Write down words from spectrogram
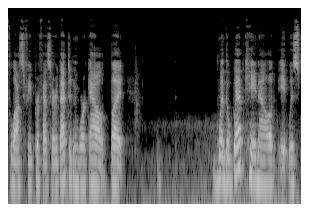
philosophy professor. That didn't work out but when the web came out it was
